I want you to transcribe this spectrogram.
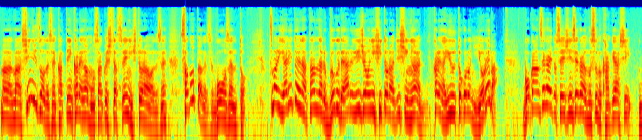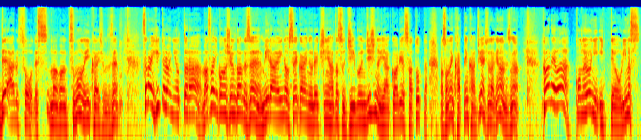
まあまあ、真実をですね、勝手に彼が模索した末にヒトラーはですね、悟ったわけですよ、呆然と。つまり、槍というのは単なる武具である以上にヒトラー自身が、彼が言うところによれば、五感世界と精神世界を結ぶ架け橋であるそうです。まあ、都合のいい解釈ですね。さらにヒトラーによったら、まさにこの瞬間ですね、未来の世界の歴史に果たす自分自身の役割を悟った。まあ、そんなに勝手に勘違いしただけなんですが、彼はこのように言っております。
